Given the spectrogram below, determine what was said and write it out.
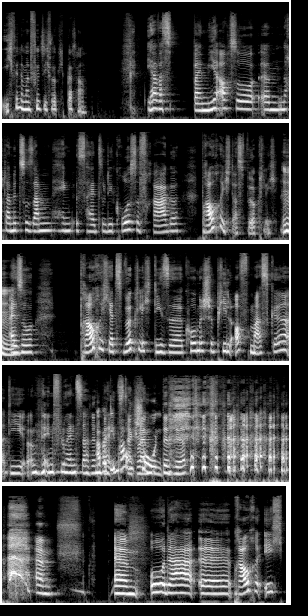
ich finde, man fühlt sich wirklich besser. Ja, was bei mir auch so ähm, noch damit zusammenhängt, ist halt so die große Frage, brauche ich das wirklich? Mhm. Also brauche ich jetzt wirklich diese komische Peel-Off-Maske, die irgendeine Influencerin Aber bei die Instagram bewirbt? ähm, ähm, oder äh, brauche ich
